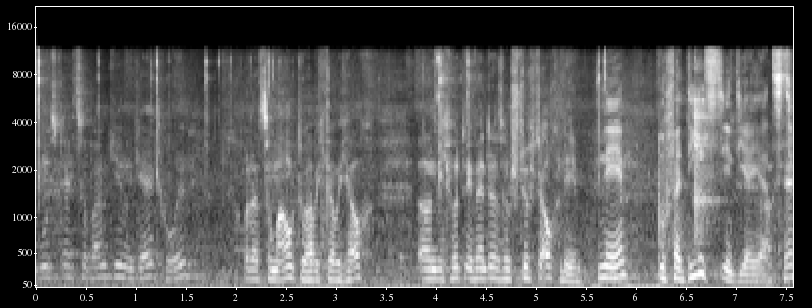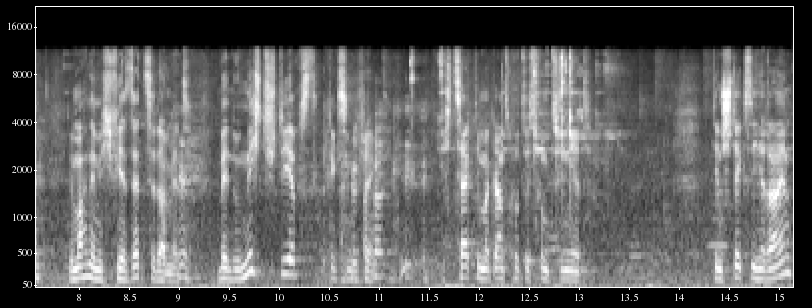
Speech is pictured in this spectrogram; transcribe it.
Ich muss gleich zur Bank gehen und Geld holen. Oder zum Auto, habe ich glaube ich auch. Und ich würde eventuell so einen Stift auch nehmen. Nee, du verdienst ihn dir jetzt. Okay. Wir machen nämlich vier Sätze damit. Okay. Wenn du nicht stirbst, kriegst du ihn geschenkt. Okay. Ich zeig dir mal ganz kurz, wie es funktioniert. Den steckst du hier rein.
